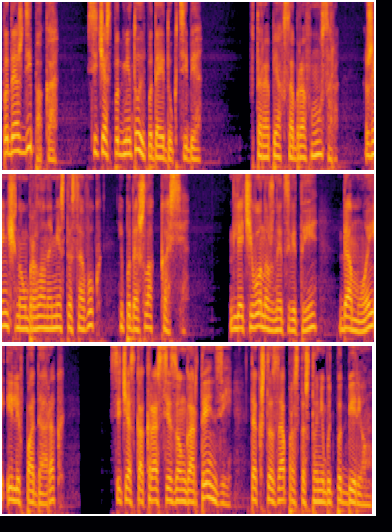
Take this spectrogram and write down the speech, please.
Подожди пока. Сейчас подмету и подойду к тебе». В торопях собрав мусор, женщина убрала на место совок и подошла к кассе. «Для чего нужны цветы? Домой или в подарок? Сейчас как раз сезон гортензий, так что запросто что-нибудь подберем.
